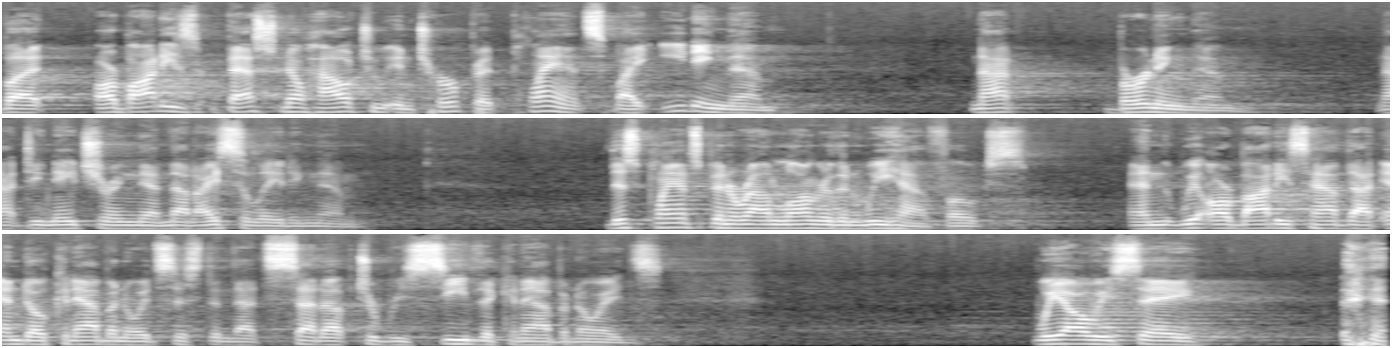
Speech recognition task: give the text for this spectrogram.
but our bodies best know how to interpret plants by eating them, not burning them, not denaturing them, not isolating them. This plant's been around longer than we have, folks. And we, our bodies have that endocannabinoid system that's set up to receive the cannabinoids. We always say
